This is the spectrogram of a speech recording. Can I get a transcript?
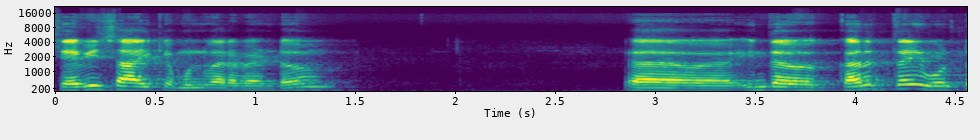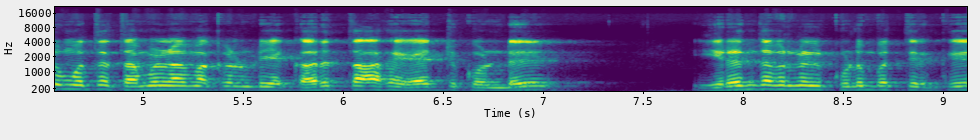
செவிசாய்க்க முன்வர வேண்டும். இந்த கருத்தை ஒட்டுமொத்த தமிழக மக்களுடைய கருத்தாக ஏற்றுக்கொண்டு இறந்தவர்கள் குடும்பத்திற்கு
